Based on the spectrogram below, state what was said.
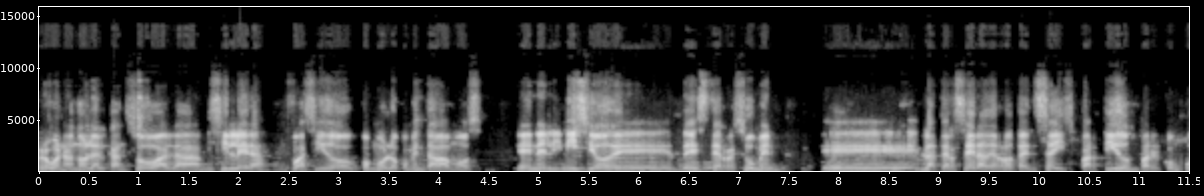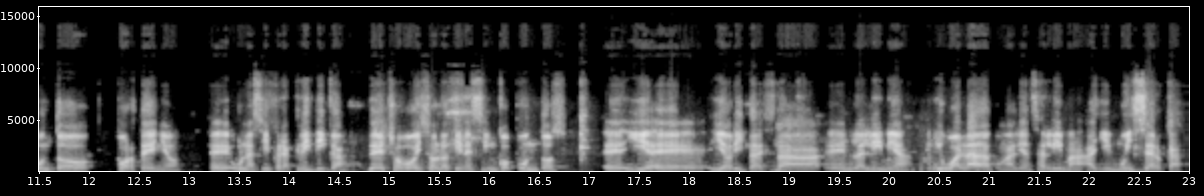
pero bueno, no le alcanzó a la misilera, fue ha sido, como lo comentábamos, en el inicio de, este resumen. Eh, la tercera derrota en seis partidos para el conjunto porteño, eh, una cifra crítica. De hecho, Boy solo tiene cinco puntos eh, y, y, ahorita está en la línea igualada con Alianza Lima, allí muy cerca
